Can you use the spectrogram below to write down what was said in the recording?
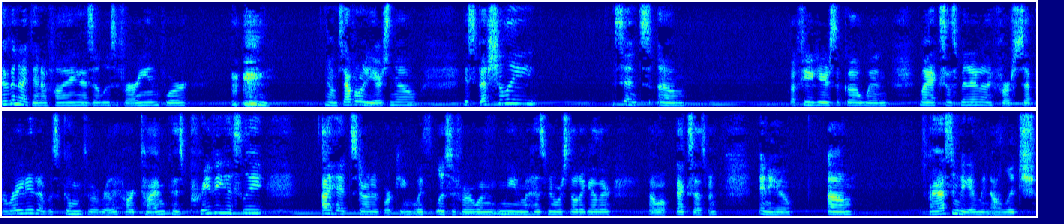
have been identifying as a Luciferian for um, several years now, especially since um, a few years ago when my ex-husband and I first separated. I was going through a really hard time because previously I had started working with Lucifer when me and my husband were still together. Uh, well, ex-husband. Anywho, um, I asked him to give me knowledge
